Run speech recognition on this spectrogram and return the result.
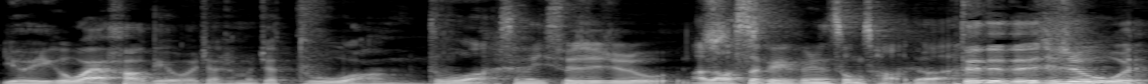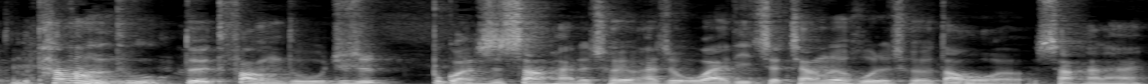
有一个外号给我，叫什么叫毒王，毒王什么意思就是就是啊，老是给别人种草，对吧？对对对，就是我 他们放毒，对放毒，就是不管是上海的车友还是外地江江浙沪的车友到我上海来，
